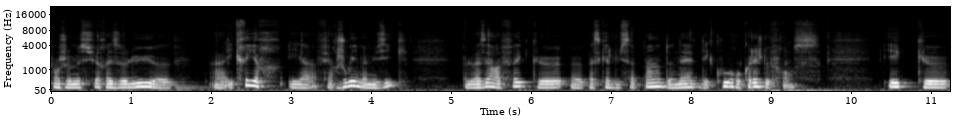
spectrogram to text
Quand je me suis résolu euh, à écrire et à faire jouer ma musique, le hasard a fait que euh, Pascal Dussapin donnait des cours au Collège de France. Et que,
